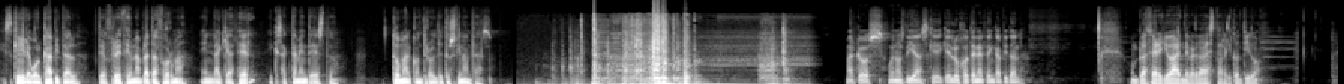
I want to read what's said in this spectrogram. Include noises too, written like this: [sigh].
Scalable Capital te ofrece una plataforma en la que hacer exactamente esto. Toma el control de tus finanzas. Marcos, buenos días. Qué, qué lujo tenerte en Capital. Un placer, Joan, de verdad estar aquí contigo.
